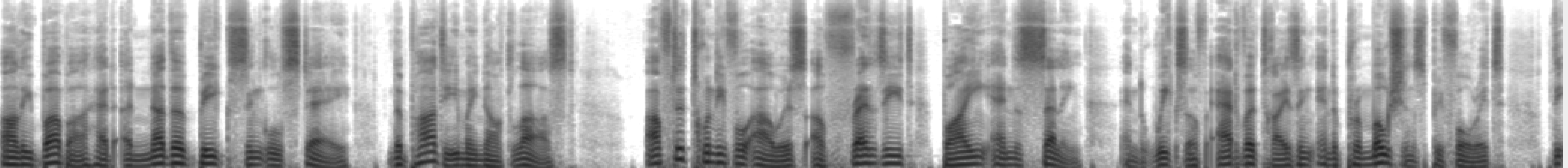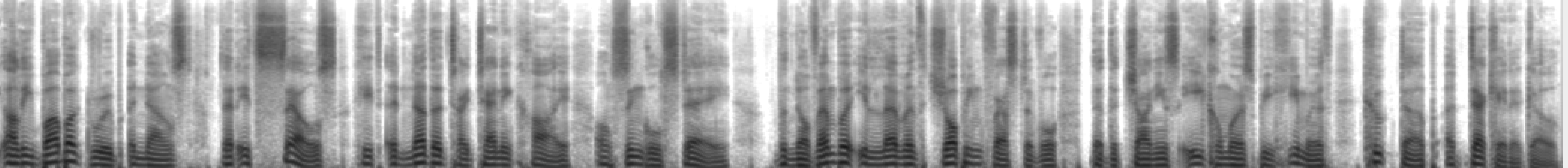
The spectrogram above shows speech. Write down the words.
Alibaba had another big Singles Day, The party may not last. After 24 hours of frenzied buying and selling, and weeks of advertising and promotions before it, the Alibaba Group announced that its sales hit another titanic high on Singles' Day, the November 11th shopping festival that the Chinese e commerce behemoth cooked up a decade ago.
